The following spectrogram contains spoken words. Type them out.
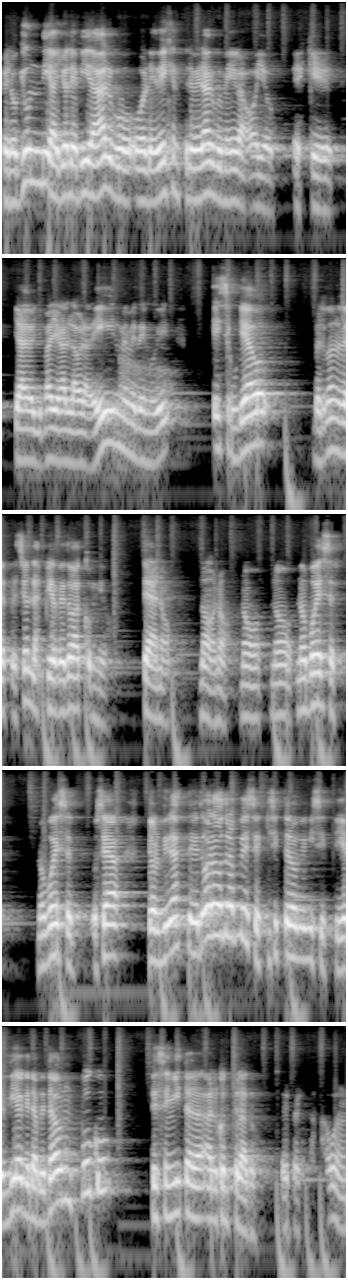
Pero que un día yo le pida algo o le deje entrever algo y me diga, oye, es que ya va a llegar la hora de irme, me tengo que ir. Ese culiado, perdón la expresión, las pierde todas conmigo. O sea, no, no, no, no, no, no puede ser. No puede ser. O sea, te olvidaste de todas las otras veces que hiciste lo que quisiste. Y el día que te apretaron un poco, te ceñiste al, al contrato. Es verdad, Ah, bueno,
